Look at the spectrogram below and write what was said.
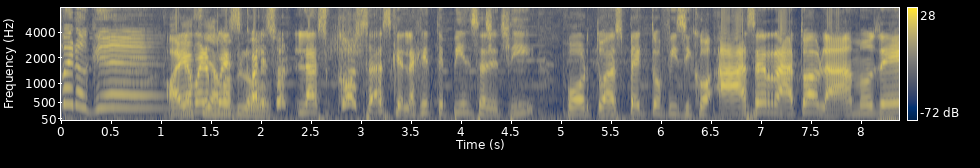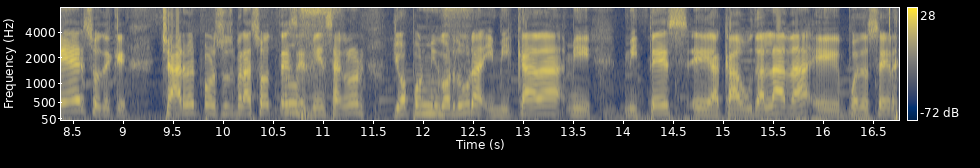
Vamos a Open o qué? Se bueno, pues, Blow. ¿cuáles son las cosas que la gente piensa de ti por tu aspecto físico? Hace rato hablábamos de eso, de que Charbel por sus brazotes Uf. es bien sangrón, yo por mi gordura y mi cada, mi, mi tez eh, acaudalada, eh, puedo ser...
